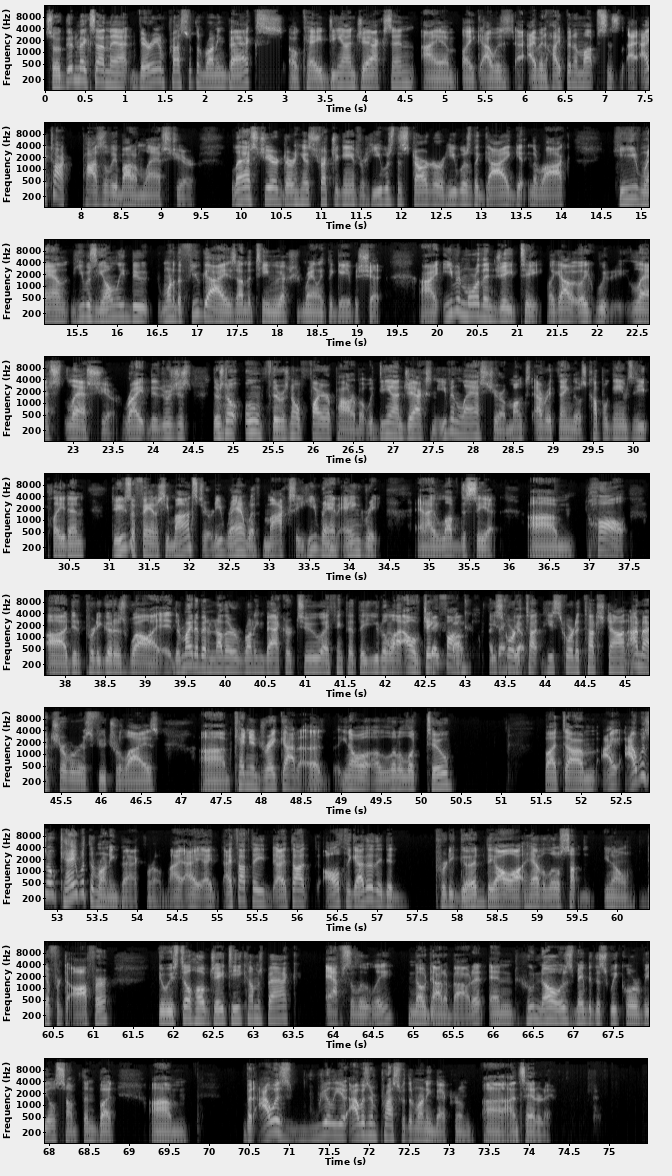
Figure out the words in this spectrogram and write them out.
so a good mix on that. Very impressed with the running backs. Okay, Deon Jackson. I am like I was. I've been hyping him up since I, I talked positively about him last year last year during his stretch of games where he was the starter he was the guy getting the rock he ran he was the only dude one of the few guys on the team who actually ran like they gave a shit. All right. Even more than jt like I, like we, last last year right? There was just there's no oomph. There was no firepower. But with Deon jackson even last year amongst everything those couple games that he played in dude he's a fantasy monster. He ran with moxie. He ran angry. And i love to see it. Um Hull uh, did pretty good as well. I, there might have been another running back or two. I think that they utilized. oh, Jake, Jake Funk. Funk, he think, scored yep. a touch. He scored a touchdown. I'm not sure where his future lies. Um, Kenyon Drake got a you know a little look too, but um, I I was okay with the running back room. I I I, I thought they I thought altogether they did pretty good. They all have a little something you know different to offer. Do we still hope JT comes back? Absolutely, no doubt about it. And who knows? Maybe this week will reveal something. But, um, but I was really I was impressed with the running back room uh, on Saturday.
